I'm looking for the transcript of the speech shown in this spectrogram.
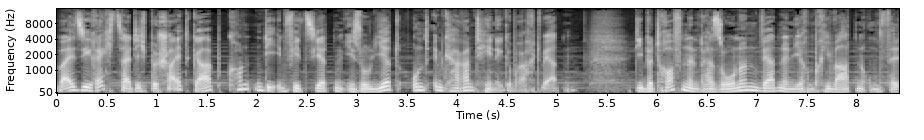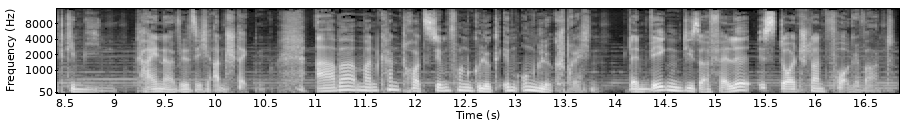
Weil sie rechtzeitig Bescheid gab, konnten die Infizierten isoliert und in Quarantäne gebracht werden. Die betroffenen Personen werden in ihrem privaten Umfeld gemieden. Keiner will sich anstecken. Aber man kann trotzdem von Glück im Unglück sprechen. Denn wegen dieser Fälle ist Deutschland vorgewarnt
